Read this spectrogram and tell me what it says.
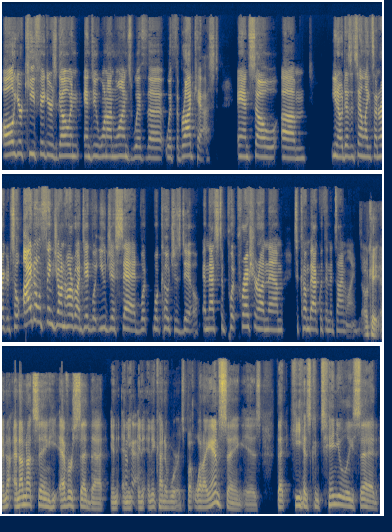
all your key figures go and, and do one on ones with the with the broadcast. And so um, you know, it doesn't sound like it's on record. So I don't think John Harbaugh did what you just said, what what coaches do, and that's to put pressure on them to come back within a timeline. Okay, and and I'm not saying he ever said that in any okay. in any kind of words, but what I am saying is that he has continually said,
